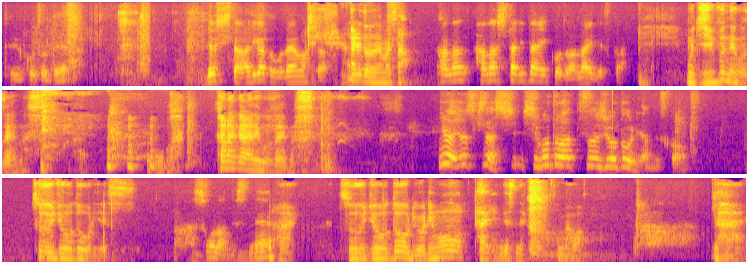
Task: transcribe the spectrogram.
ということで、よしさん、ありがとうございました。ありがとうございました。話話し足りないことはないですか？もう十分でございます。カラカラでございます。今、よしきさん、し仕事は通常通りなんですか？通常通りです。ああそうなんですね。はい。通常通りよりも大変ですね今は。はい。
